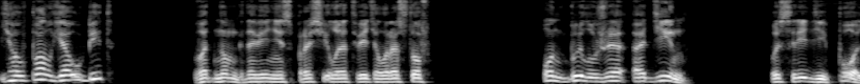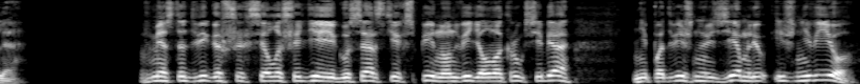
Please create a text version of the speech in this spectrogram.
Я упал, я убит?» В одно мгновение спросил и ответил Ростов. Он был уже один посреди поля. Вместо двигавшихся лошадей и гусарских спин он видел вокруг себя неподвижную землю и жневье.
